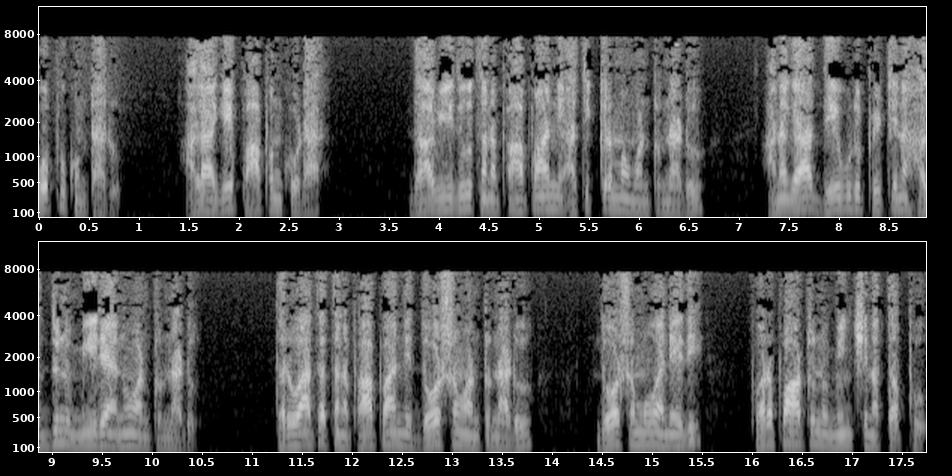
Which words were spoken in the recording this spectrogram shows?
ఒప్పుకుంటారు. అలాగే పాపం కూడా. దావీదు తన పాపాన్ని అతిక్రమం అంటున్నాడు. అనగా దేవుడు పెట్టిన హద్దును మీరాను అంటున్నాడు. తరువాత తన పాపాన్ని దోషం అంటున్నాడు. దోషము అనేది పొరపాటును మించిన తప్పు.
